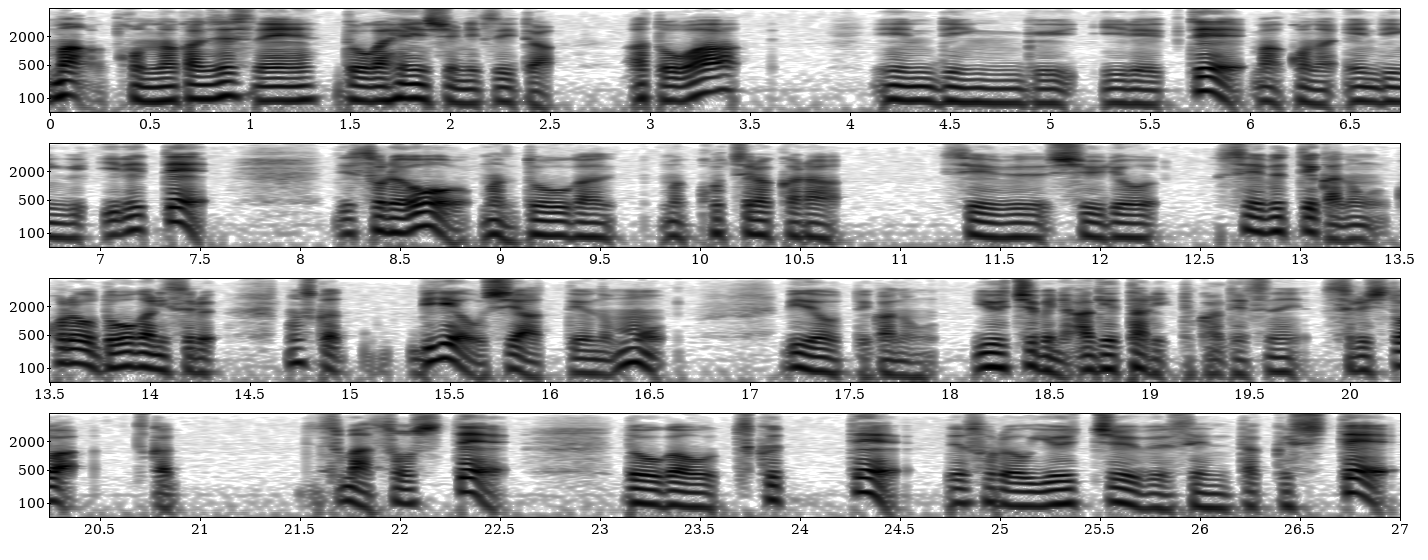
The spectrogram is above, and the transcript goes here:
まあ、こんな感じですね。動画編集については。あとは、エンディング入れて、まあ、このエンディング入れて、で、それを、まあ、動画、まあ、こちらからセーブ終了、セーブっていうかあの、これを動画にする。もしくは、ビデオシェアっていうのも、ビデオっていうかあの、YouTube に上げたりとかですね、する人は使っ、まあ、そして、動画を作って、で、それを YouTube 選択して、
